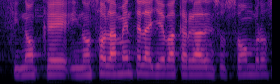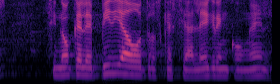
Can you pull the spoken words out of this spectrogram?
sino que, y no solamente la lleva cargada en sus hombros, sino que le pide a otros que se alegren con él.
